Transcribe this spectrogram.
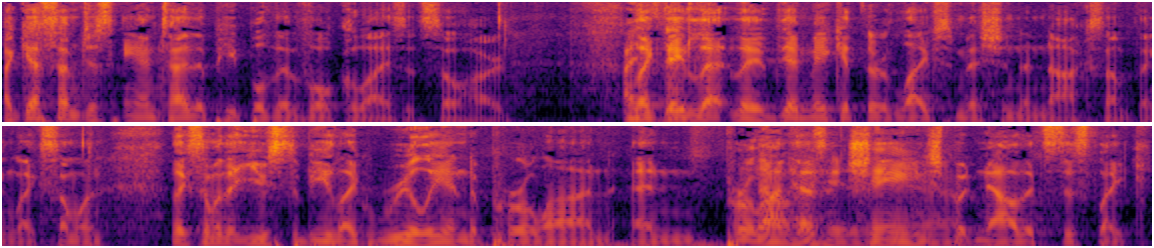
I guess I'm just anti the people that vocalize it so hard. I like they let they, they make it their life's mission to knock something. Like someone like someone that used to be like really into Perlon and Perlon hasn't it, changed, yeah. but now it's just like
